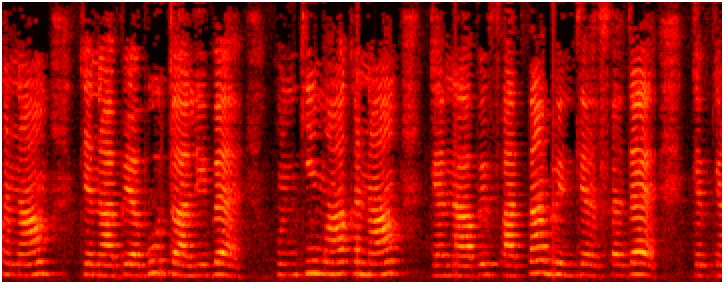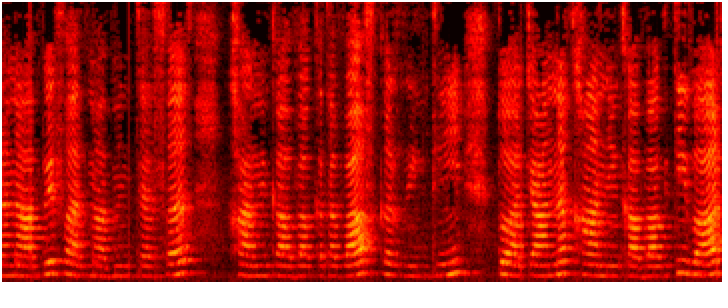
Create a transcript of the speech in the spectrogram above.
का नाम जनाब अबू तालिब है उनकी माँ का नाम जनाब फातिमा बिन असद है जब जनाब फातिमा बिन असद खाने काबा का तवाफ कर रही थी तो अचानक खाने काबा की दीवार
